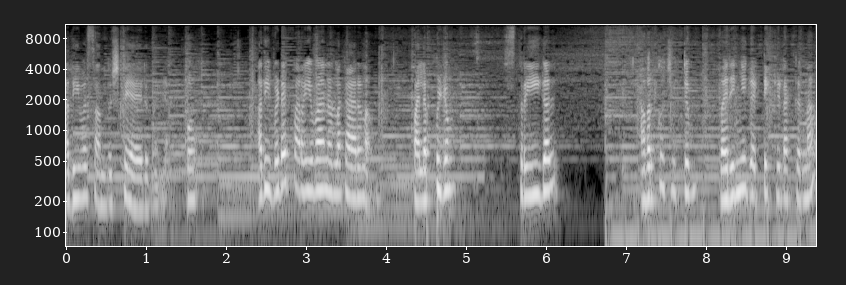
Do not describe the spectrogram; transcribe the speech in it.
അതീവ സന്തുഷ്ടയായിരുന്നു ഞാൻ. അപ്പോൾ അതിവിടെ പറയുവാനുള്ള കാരണം പലപ്പോഴും സ്ത്രീകൾ അവർക്ക് ചുറ്റും വരിഞ്ഞു കെട്ടിക്കിടക്കുന്ന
